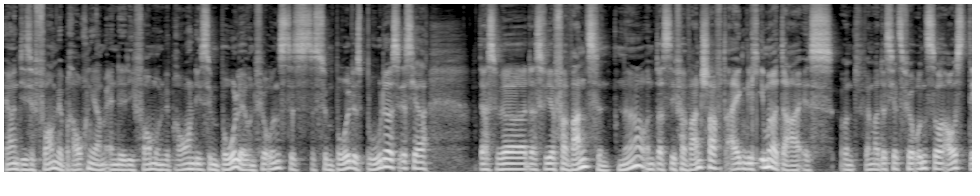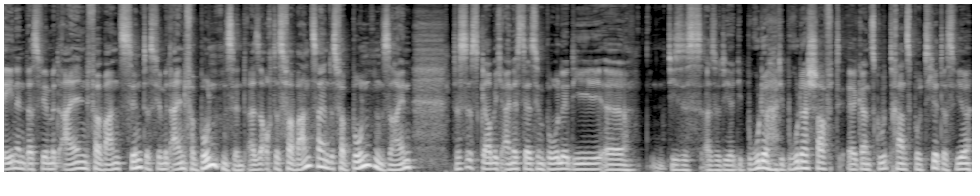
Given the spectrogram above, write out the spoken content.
Ja, und diese Form, wir brauchen ja am Ende die Form und wir brauchen die Symbole. Und für uns, das, das Symbol des Bruders ist ja dass wir, dass wir verwandt sind, ne? Und dass die Verwandtschaft eigentlich immer da ist. Und wenn wir das jetzt für uns so ausdehnen, dass wir mit allen verwandt sind, dass wir mit allen verbunden sind, also auch das Verwandtsein, das Verbundensein, das ist, glaube ich, eines der Symbole, die äh, dieses, also die, die Bruder, die Bruderschaft äh, ganz gut transportiert, dass wir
